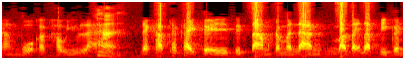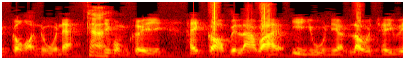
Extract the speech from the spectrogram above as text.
ทางบวกกับเขาอยู่แล้วค่ะนะครับถ้าใครเคยติดตามสัมมนานมาตั้งแต่ปีก่อนๆนู้นน่ะค่ะที่ผมเคยให้กรอบเวลาว่า EU เนี่ยเราใช้เว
